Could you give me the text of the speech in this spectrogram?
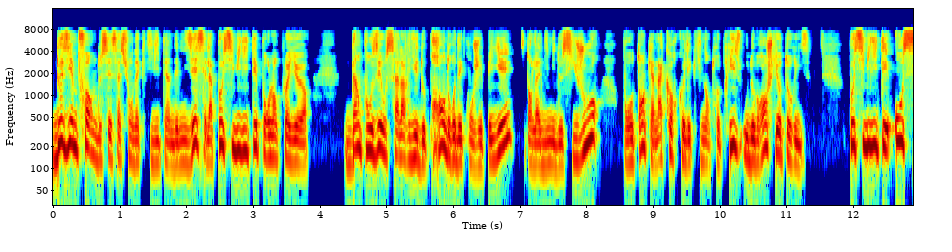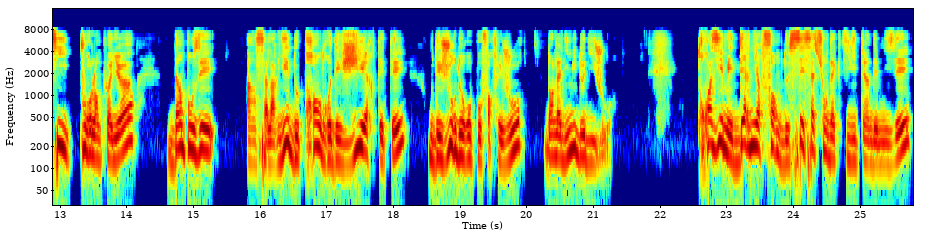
Deuxième forme de cessation d'activité indemnisée, c'est la possibilité pour l'employeur d'imposer aux salariés de prendre des congés payés dans la limite de six jours pour autant qu'un accord collectif d'entreprise ou de branche l'y autorise. Possibilité aussi pour l'employeur d'imposer à un salarié de prendre des JRTT ou des jours de repos forfait jour dans la limite de 10 jours. Troisième et dernière forme de cessation d'activité indemnisée,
